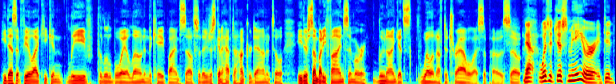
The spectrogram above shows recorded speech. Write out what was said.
he doesn't feel like he can leave the little boy alone in the cave by himself. So they're just going to have to hunker down until either somebody finds him or Lunon gets well enough to travel, I suppose. So Now, was it just me, or did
